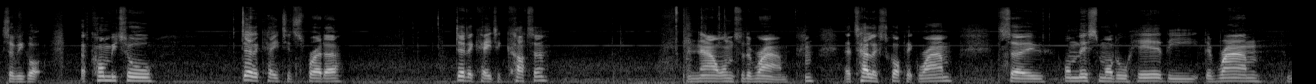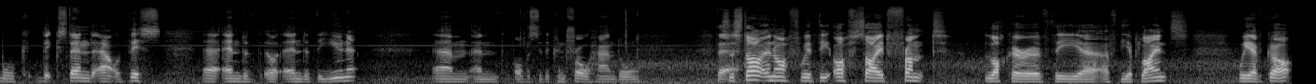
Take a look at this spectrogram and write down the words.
So we've got a combi tool, dedicated spreader, dedicated cutter. And now onto the ram. A telescopic ram. So on this model here the the ram will extend out of this uh, end of uh, end of the unit. Um, and obviously the control handle there. so starting off with the offside front locker of the uh, of the appliance we have got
